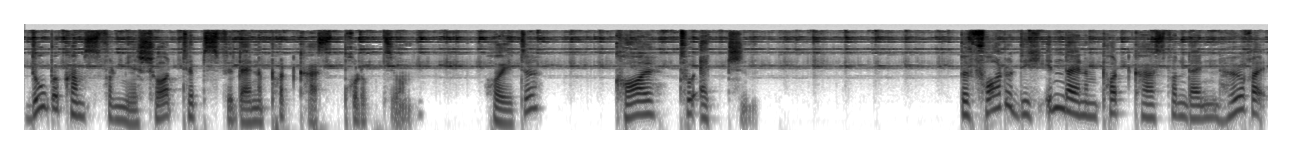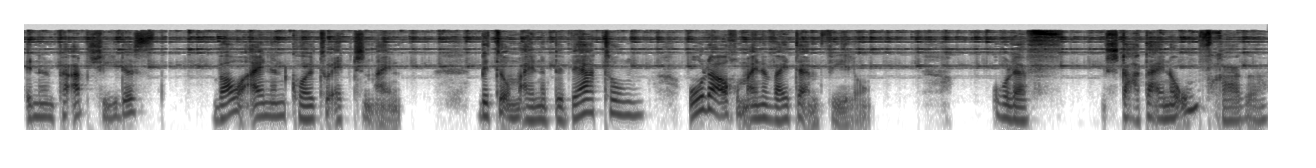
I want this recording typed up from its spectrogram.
Du bekommst von mir Short-Tipps für deine Podcast-Produktion. Heute Call to Action. Bevor du dich in deinem Podcast von deinen HörerInnen verabschiedest, bau einen Call to Action ein. Bitte um eine Bewertung oder auch um eine Weiterempfehlung. Oder starte eine Umfrage.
